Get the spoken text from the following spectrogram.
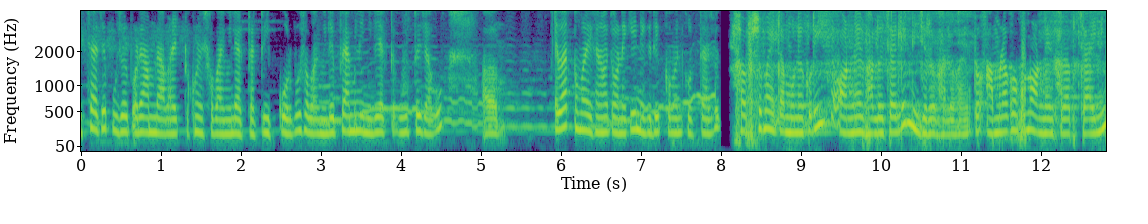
ইচ্ছা আছে পুজোর পরে আমরা আবার একটুখানি সবাই মিলে একটা ট্রিপ করব, সবাই মিলে ফ্যামিলি মিলে একটা ঘুরতে যাব। এবার তোমার এখানে হয়তো অনেকেই নেগেটিভ কমেন্ট করতে আসবে। সবসময় এটা মনে করি অন্যের ভালো চাইলে নিজেরও ভালো হয়। তো আমরা কখনো অন্যের খারাপ চাইনি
